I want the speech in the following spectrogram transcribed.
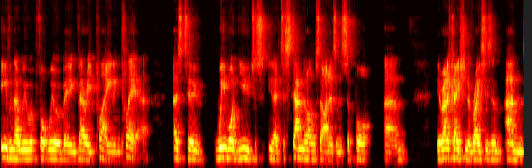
even though we were, thought we were being very plain and clear as to we want you to you know to stand alongside us and support um, the eradication of racism and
